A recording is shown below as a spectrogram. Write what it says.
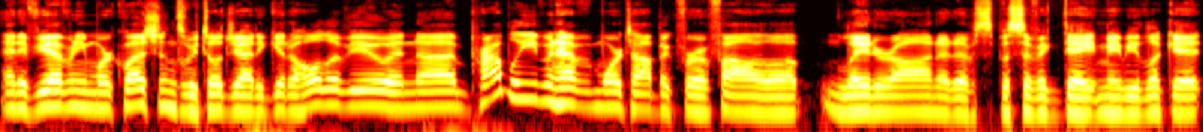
And if you have any more questions, we told you how to get a hold of you, and uh, probably even have more topic for a follow up later on at a specific date. Maybe look at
